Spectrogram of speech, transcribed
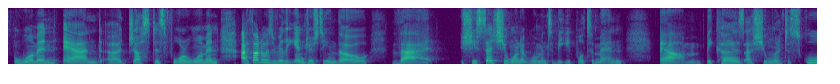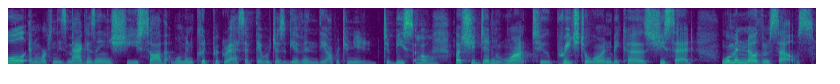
woman and uh, justice for women. I thought it was really interesting, though, that she said she wanted women to be equal to men um, because as she went to school and worked in these magazines, she saw that women could progress if they were just given the opportunity to be so. But she didn't want to preach to women because she said women know themselves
